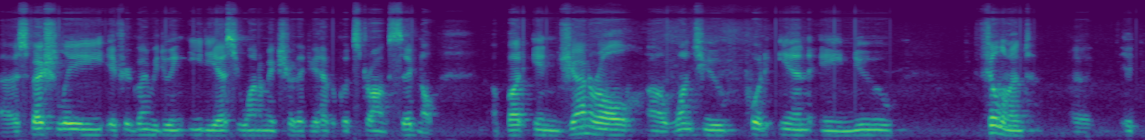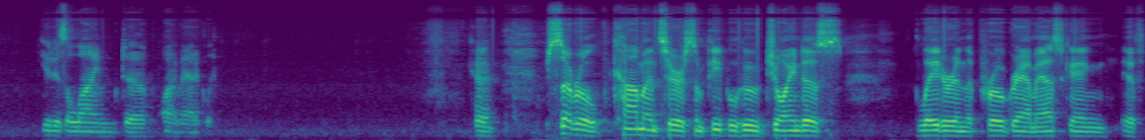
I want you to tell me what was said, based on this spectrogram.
Uh, especially if you're going to be doing EDS, you want to make sure that you have a good strong signal. But in general, uh, once you put in a new filament, uh, it, it is aligned uh, automatically. Okay. Several comments here, some people who joined us later in the program asking if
